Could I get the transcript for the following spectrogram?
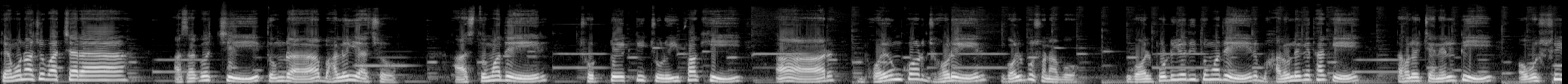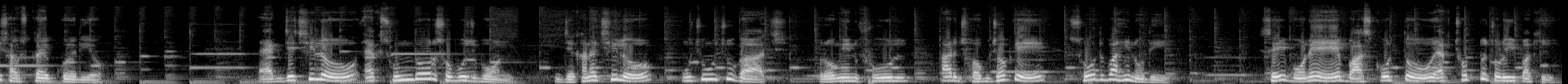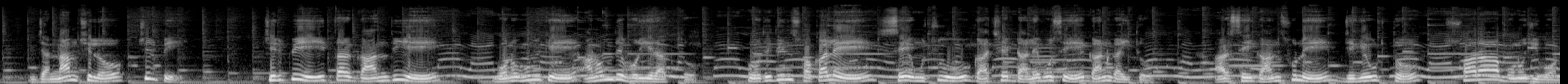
কেমন আছো বাচ্চারা? আশা করছি তোমরা ভালোই আছো। আজ তোমাদের ছোট্ট একটি চড়ুই পাখি আর ভয়ঙ্কর ঝড়ের গল্প শোনাবো। গল্পটি যদি তোমাদের ভালো লেগে থাকে, তাহলে চ্যানেলটি অবশ্যই সাবস্ক্রাইব করে দিও। এক যে ছিল এক সুন্দর সবুজ বন, যেখানে ছিল উঁচু উঁচু গাছ, রঙিন ফুল আর ঝকঝকে স্রোতবাহী নদী। সেই বনে বাস করত এক ছোট্ট চড়ুই পাখি, যার নাম ছিল চিরপি। চিরপি তার গান দিয়ে বনভূমিকে আনন্দে ভরিয়ে রাখত। প্রতিদিন সকালে সে উঁচু গাছের ডালে বসে গান গাইত আর সেই গান শুনে জেগে উঠত সারা বনজীবন।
